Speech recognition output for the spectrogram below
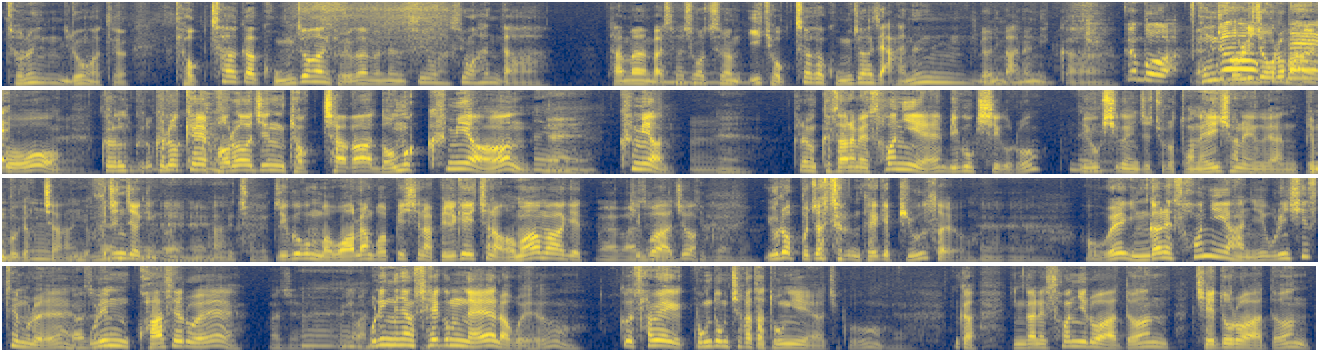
저는 이런 것 같아요. 격차가 공정한 결과면은 수용 수용한다. 다만 말씀하신 것처럼 이 격차가 공정하지 않은 면이 많으니까. 그뭐 공정 논리적으로 근데- 말고 네. 그, 저는 그렇게 그렇게 벌어진 격차가 너무 크면 네. 네. 크면 음. 네. 그러면 그 사람의 선의에 미국식으로 네. 미국식은 이제 주로 도네이션에 의한 빈부격차 음, 음, 음. 후진적인 네, 거예요. 네, 네. 아. 그쵸, 그쵸. 미국은 뭐 워런 버핏이나 빌 게이츠나 어마어마하게 네, 맞아요. 기부하죠. 기부하죠. 유럽 부자들은 되게 비웃어요. 네, 네, 네. 어, 왜 인간의 선의 하니? 우린 시스템으로 해. 맞아요. 우린 과세로 해. 맞아요. 음, 음. 우린 그냥. 세금 내라고 해요. 그 사회 공동체가 다 동의해가지고. 네. 그러니까 인간의 선의로 하던 제도로 하던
